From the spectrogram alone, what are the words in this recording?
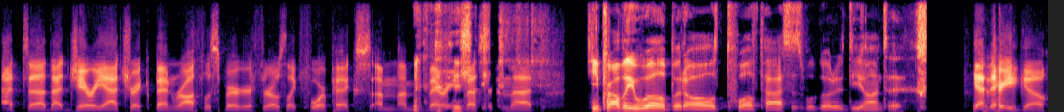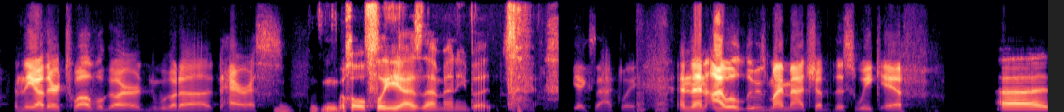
that uh, that geriatric Ben Roethlisberger throws like four picks. I'm I'm very invested in that. He probably will, but all 12 passes will go to Diontae. Yeah, there you go. And the other twelve will go or will go to Harris. Hopefully he has that many, but Yeah, exactly. And then I will lose my matchup this week if uh,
